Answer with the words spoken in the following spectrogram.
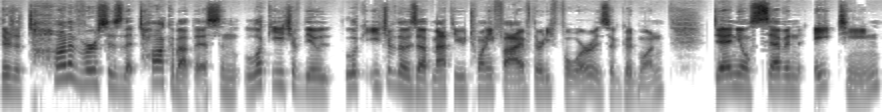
There's a ton of verses that talk about this and look each of the look each of those up. Matthew 25, 34 is a good one. Daniel 7, 18.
